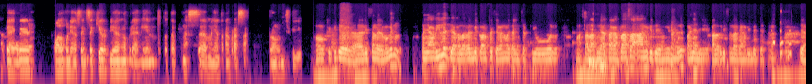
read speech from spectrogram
tapi akhirnya walaupun dia insecure dia ngeberaniin untuk tetap ngas uh, menyatakan perasaan kurang lebih seperti itu. Oke gitu ya, uh, listener mungkin banyak relate ya kalau lebih confess ya kan masa insecure masalah menyatakan perasaan gitu ya mungkin, mungkin banyak nih kalau listener yang relate ya. ya.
